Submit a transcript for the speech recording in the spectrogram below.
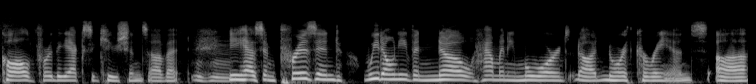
called for the executions of it. Mm-hmm. He has imprisoned, we don't even know how many more uh, North Koreans. Uh,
